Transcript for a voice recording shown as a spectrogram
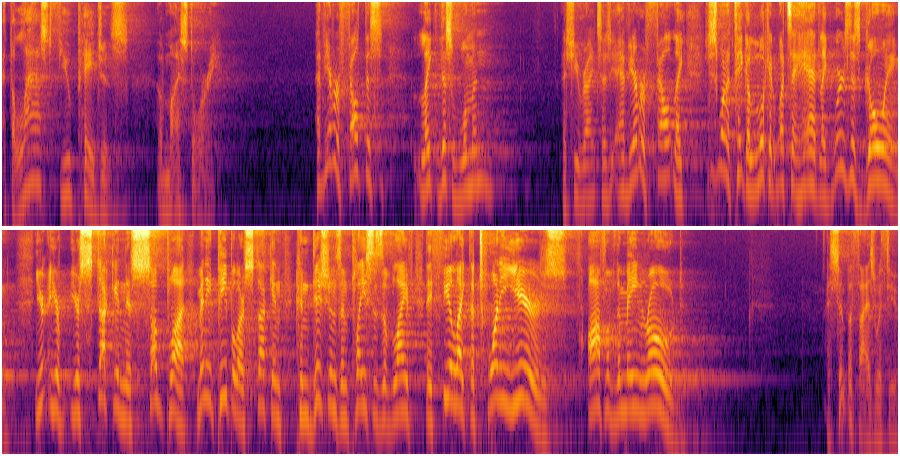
at the last few pages of my story. Have you ever felt this like this woman? as she writes, have you ever felt like you just want to take a look at what's ahead? Like, where's this going? You're, you're, you're stuck in this subplot. Many people are stuck in conditions and places of life. They feel like the 20 years off of the main road. I sympathize with you.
